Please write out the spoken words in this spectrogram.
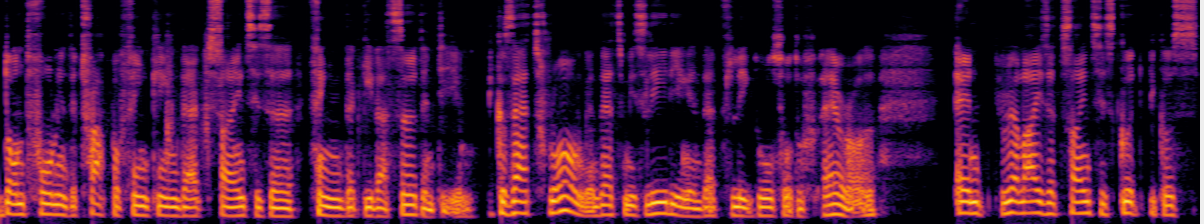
don't fall in the trap of thinking that science is a thing that gives us certainty because that's wrong and that's misleading and that's leads to all sort of error and realize that science is good because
